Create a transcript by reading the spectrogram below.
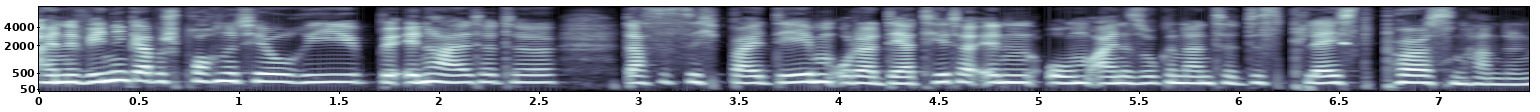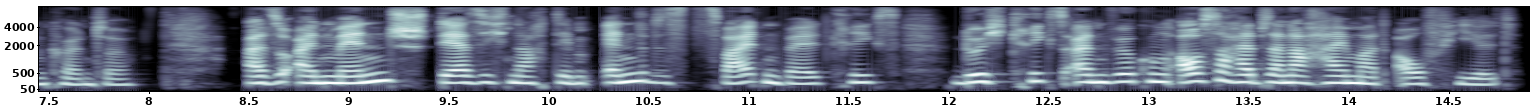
Eine weniger besprochene Theorie beinhaltete, dass es sich bei dem oder der Täterin um eine sogenannte Displaced Person handeln könnte. Also ein Mensch, der sich nach dem Ende des Zweiten Weltkriegs durch Kriegseinwirkung außerhalb seiner Heimat aufhielt.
